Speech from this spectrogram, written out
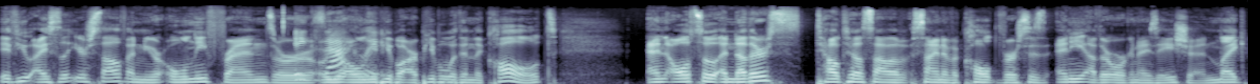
if you isolate yourself and your only friends or, or your only people are people within the cult and also another telltale sign of a cult versus any other organization. Like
